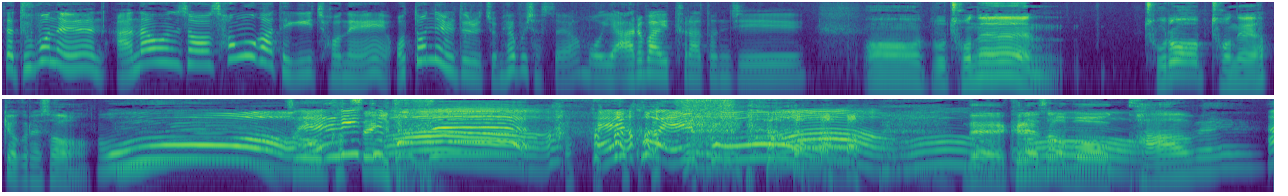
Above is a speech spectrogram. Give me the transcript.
자, 두 분은 아나운서 성우가 되기 전에 어떤 일들을 좀 해보셨어요? 뭐, 이 아르바이트라든지. 어, 뭐 저는 졸업 전에 합격을 해서 오! 쭉 엘리트 학생이 코스! 아, 엘코, 엘코! 아, 오. 네, 그래서 오. 뭐 과외 아!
